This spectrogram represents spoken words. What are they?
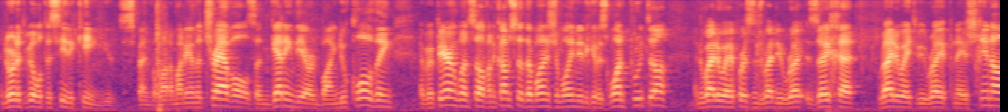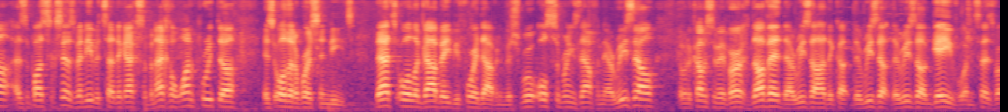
in order to be able to see the king. You spend a lot of money on the travels and getting there and buying new clothing and preparing oneself. When it comes to the one all you need to give is one pruta, and right away a person's ready zeicha, right away to be right pnei shchina. As the pasuk says, one pruta is all that a person needs. That's all agabe before davening. Mishmur also brings down from the Arizal that when it comes to Vayevarech David, the Arizal had the, the Arizal, the Arizal gave when it says the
